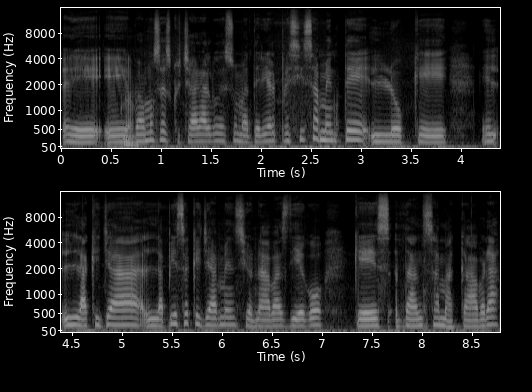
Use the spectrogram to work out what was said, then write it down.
eh, eh, vamos a escuchar algo de su material, precisamente lo que, la que ya, la pieza que ya mencionabas, Diego, que es Danza Macabra.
